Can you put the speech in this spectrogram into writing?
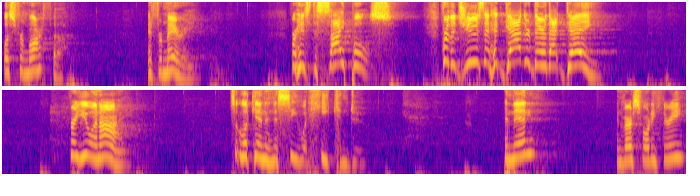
was for Martha and for Mary for his disciples, for the Jews that had gathered there that day, for you and I to look in and to see what he can do. And then in verse 43,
